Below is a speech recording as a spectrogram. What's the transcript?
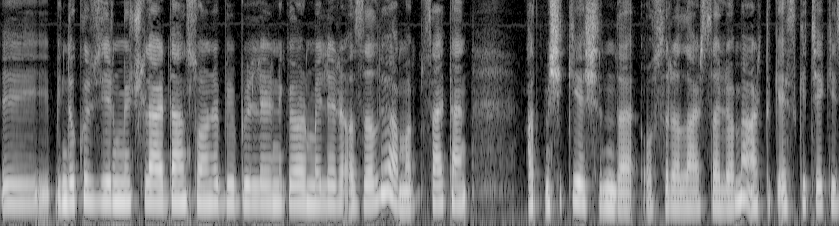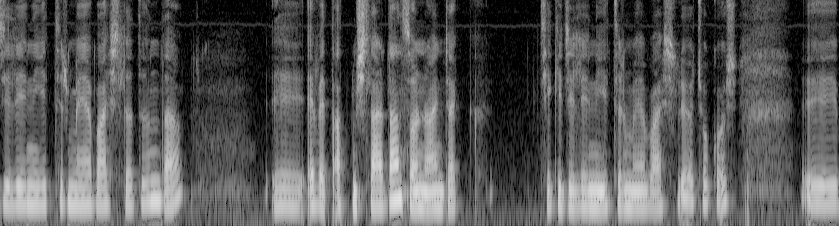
1923'lerden ee, sonra birbirlerini görmeleri azalıyor ama zaten 62 yaşında o sıralar Salome artık eski çekiciliğini yitirmeye başladığında e, evet 60'lardan sonra ancak çekiciliğini yitirmeye başlıyor. Çok hoş. E,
